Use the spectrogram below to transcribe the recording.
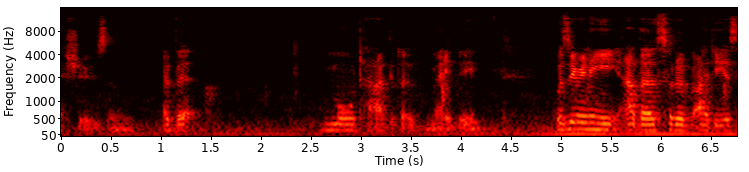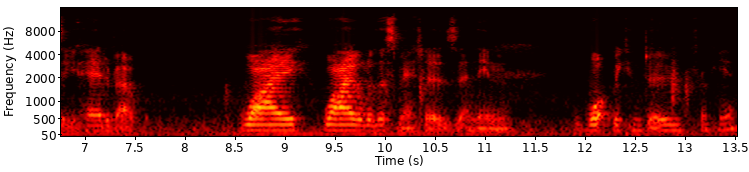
issues and a bit more targeted maybe. Was there any other sort of ideas that you had about why why all of this matters, and then what we can do from here.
